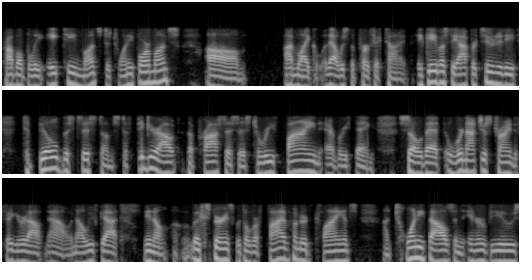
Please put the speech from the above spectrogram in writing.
probably 18 months to 24 months, um, I'm like, that was the perfect time. It gave us the opportunity to build the systems, to figure out the processes, to refine everything so that we're not just trying to figure it out now. Now we've got, you know, experience with over 500 clients on 20,000 interviews,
